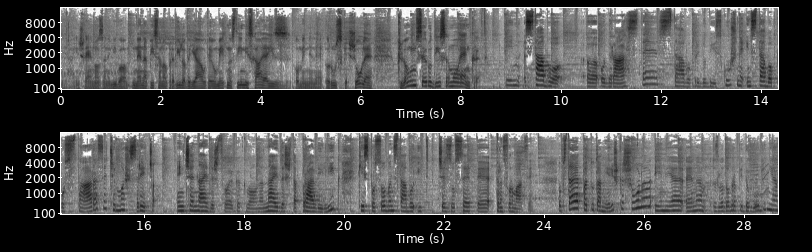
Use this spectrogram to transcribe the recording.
Ja, in še eno zanimivo nenapisano pravilo velja v tej umetnosti in izhaja iz omenjene ruske šole: klon se rodi samo enkrat. In s tabo uh, odraste, s tabo pridobi izkušnje in s tabo postara se, če imaš srečo. In če najdeš svojega klona, najdeš ta pravi lik, ki je sposoben s tabo iti čez vse te transformacije. Obstaja pa tudi ameriška šola in je ena zelo dobra pedagoginja,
